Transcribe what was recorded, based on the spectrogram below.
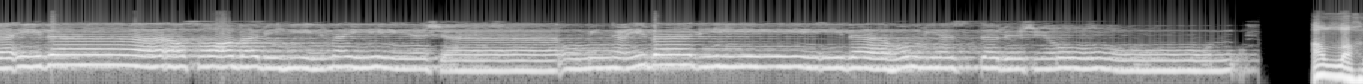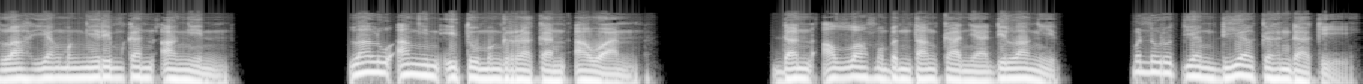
فإذا أصاب به من يشاء من عباده إذا هم يستبشرون Allah lah yang mengirimkan angin, lalu angin itu menggerakkan awan, dan Allah membentangkannya di langit menurut yang Dia kehendaki,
